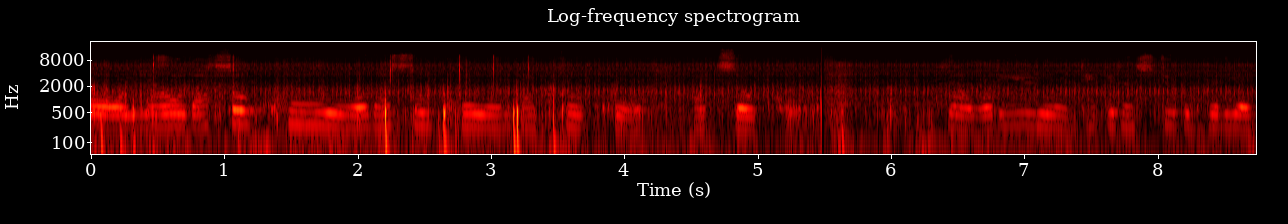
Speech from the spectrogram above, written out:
Oh, no! that's so cool. That's so cool. That's so cool. That's so cool. Yo, what are you doing? Taking a stupid video of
